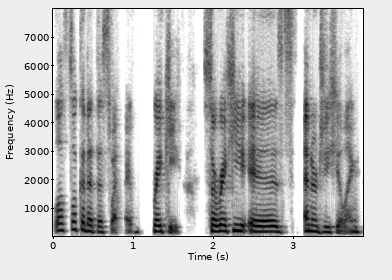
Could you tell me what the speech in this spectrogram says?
let's look at it this way Reiki. So, Reiki is energy healing.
